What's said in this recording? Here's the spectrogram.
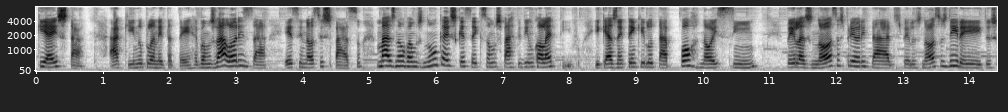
que é estar aqui no planeta Terra. Vamos valorizar esse nosso espaço, mas não vamos nunca esquecer que somos parte de um coletivo e que a gente tem que lutar por nós sim pelas nossas prioridades, pelos nossos direitos,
